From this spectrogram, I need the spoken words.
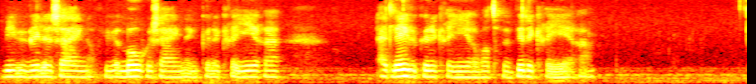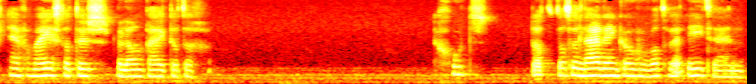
wie we willen zijn of wie we mogen zijn en kunnen creëren, het leven kunnen creëren wat we willen creëren. En voor mij is dat dus belangrijk dat er goed, dat, dat we nadenken over wat we eten en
